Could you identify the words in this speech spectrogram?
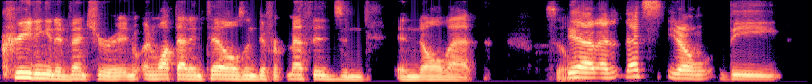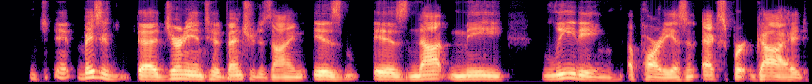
creating an adventure and, and what that entails and different methods and and all that. So yeah and that's you know the basic uh, journey into adventure design is is not me leading a party as an expert guide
